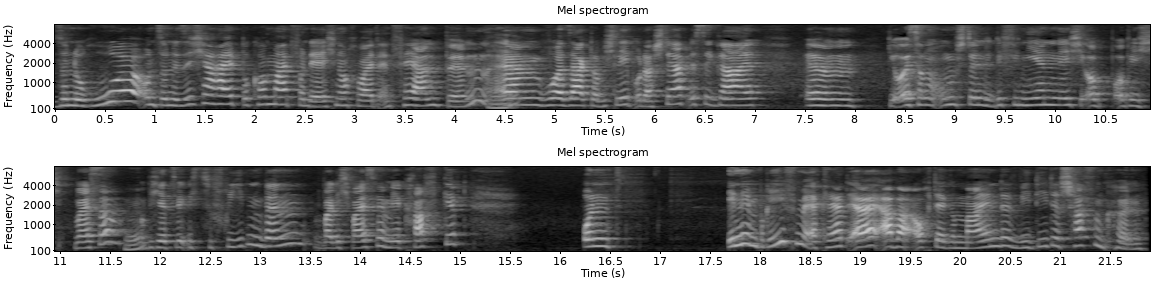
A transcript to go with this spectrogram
so eine Ruhe und so eine Sicherheit bekommen hat, von der ich noch weit entfernt bin, mhm. ähm, wo er sagt, ob ich lebe oder sterbe, ist egal. Ähm, die äußeren Umstände definieren nicht, ob, ob ich, weißt du, mhm. ob ich jetzt wirklich zufrieden bin, weil ich weiß, wer mir Kraft gibt. Und in den Briefen erklärt er aber auch der Gemeinde, wie die das schaffen können,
